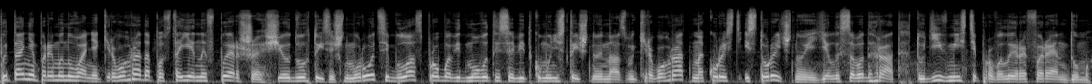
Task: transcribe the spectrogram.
Питання перейменування Кіровограда постає не вперше. Ще у 2000 році була спроба відмовитися від комуністичної назви Кіровоград на користь історичної Єлисаветград. Тоді в місті провели референдум.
